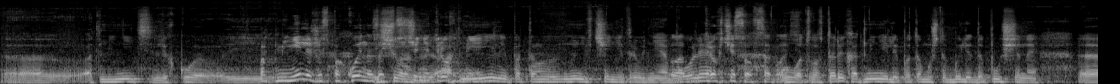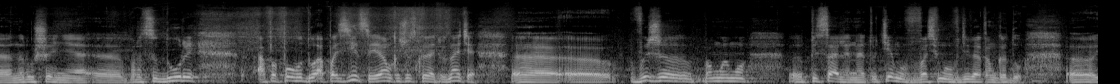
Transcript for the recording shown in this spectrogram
э, отменить легко и... Отменили же спокойно за Еще в раз течение говорю, трех дней. отменили, потому, ну не в течение трех дней, а Ладно, более. трех часов, согласен. Вот. Во-вторых, отменили, потому что были допущены э, нарушения э, процедуры. А по поводу оппозиции, я вам хочу сказать, вы знаете, э, э, вы же, по-моему, писали на эту тему в восьмом, в девятом году. Э,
